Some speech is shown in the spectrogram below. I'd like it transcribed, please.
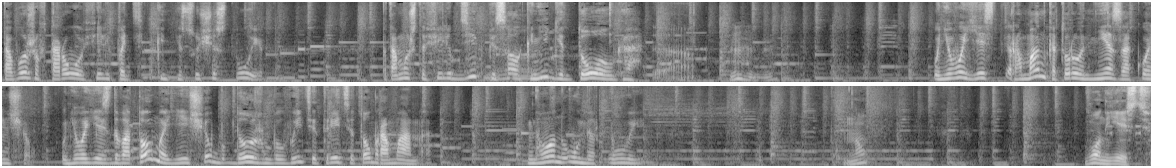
того же второго Филиппа Дика не существует. Потому что Филипп Дик писал книги долго. да. Мгм. У него есть роман, который он не закончил. У него есть два тома, и еще должен был выйти третий том романа. Но он умер, увы. Ну, вон есть.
